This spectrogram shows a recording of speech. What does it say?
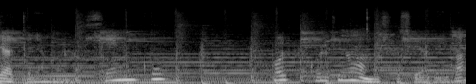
Ya tenemos los 5 pues continuamos hacia arriba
